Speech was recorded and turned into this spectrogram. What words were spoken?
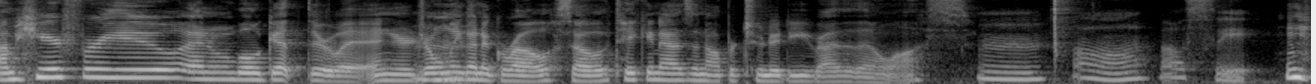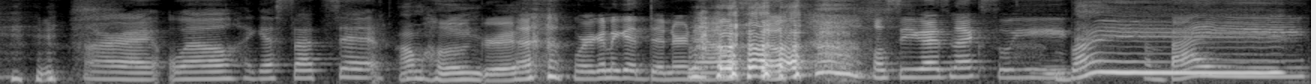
I'm here for you and we'll get through it. And you're only going to grow. So take it as an opportunity rather than a loss. Mm. oh, that was sweet. All right, well, I guess that's it. I'm hungry. We're gonna get dinner now, so we'll see you guys next week. Bye. Bye.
